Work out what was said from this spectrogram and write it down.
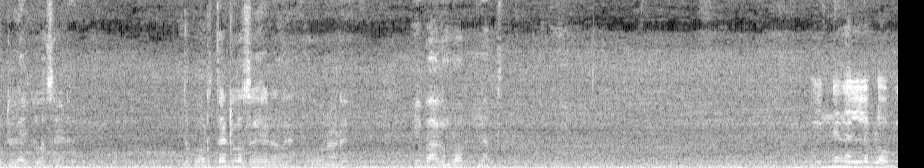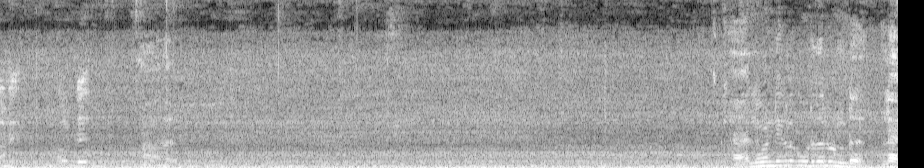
ഊട്ടിലേക്കുള്ള സൈഡ് ഇത് പുറത്തായിട്ടുള്ള സൈഡാണ് അതുകൊണ്ടാണ് ഈ ഭാഗം ബ്ലോക്ക് ഇല്ലാത്തത്. ഇന്ന് നല്ല ബ്ലോക്കാണ് ഔട്ട് ആ അതെ. വണ്ടികൾ കൂടുതലുണ്ട് അല്ലേ?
